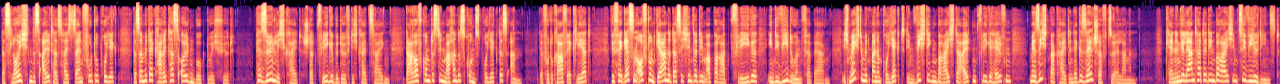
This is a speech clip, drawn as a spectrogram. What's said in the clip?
Das Leuchten des Alters heißt sein Fotoprojekt, das er mit der Caritas Oldenburg durchführt. Persönlichkeit statt Pflegebedürftigkeit zeigen, darauf kommt es den Machern des Kunstprojektes an. Der Fotograf erklärt, wir vergessen oft und gerne, dass sich hinter dem Apparat Pflege Individuen verbergen. Ich möchte mit meinem Projekt dem wichtigen Bereich der Altenpflege helfen, mehr Sichtbarkeit in der Gesellschaft zu erlangen. Kennengelernt hat er den Bereich im Zivildienst.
